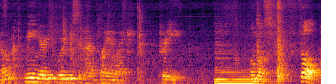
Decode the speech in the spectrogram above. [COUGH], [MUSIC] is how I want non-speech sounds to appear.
No, me and you, we're used to kind of playing like pretty almost full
